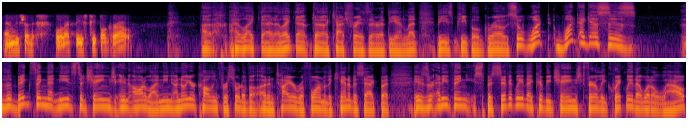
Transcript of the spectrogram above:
And we should let these people grow. Uh, I like that. I like that uh, catchphrase there at the end. Let these people grow. So, what? What I guess is the big thing that needs to change in Ottawa? I mean, I know you're calling for sort of a, an entire reform of the Cannabis Act, but is there anything specifically that could be changed fairly quickly that would allow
